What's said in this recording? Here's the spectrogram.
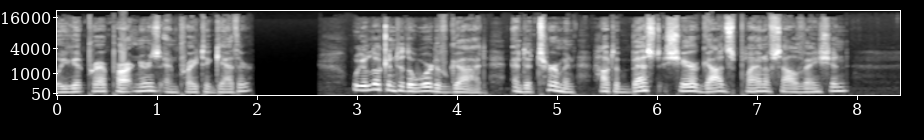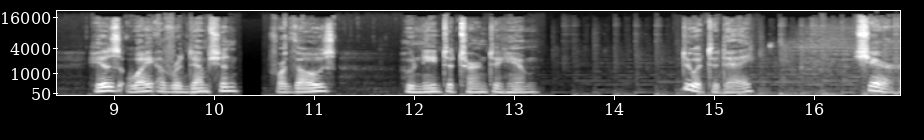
Will you get prayer partners and pray together? Will you look into the Word of God and determine how to best share God's plan of salvation, His way of redemption for those who need to turn to Him? Do it today. Share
